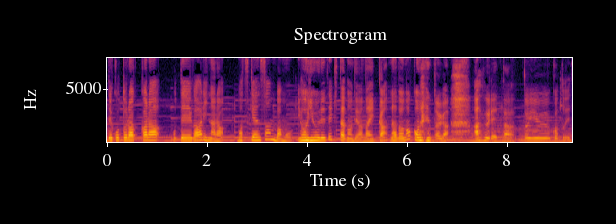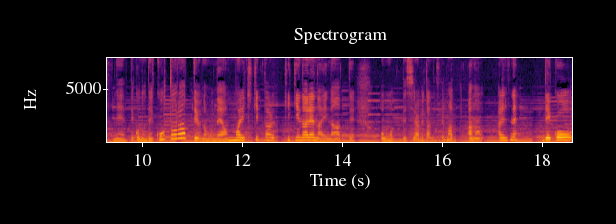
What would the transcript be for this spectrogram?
デコトラから布袋がありならマツケンサンバも余裕でできたのではないかなどのコメントが 溢れたということですね。でこのデコトラっていうのもねあんまり聞きた聞き慣れないなって思って調べたんですけどまああのあれですねデコ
